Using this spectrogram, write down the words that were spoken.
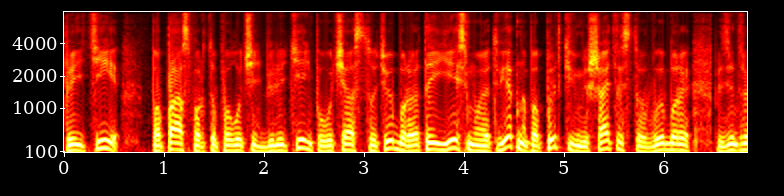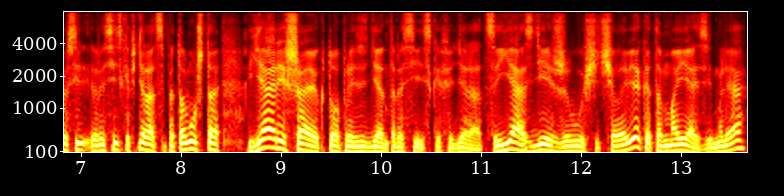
прийти по паспорту получить бюллетень, поучаствовать в выборах, это и есть мой ответ на попытки вмешательства в выборы президента Российской Федерации. Потому что я решаю, кто президент Российской Федерации. Я здесь живущий человек, это моя земля,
